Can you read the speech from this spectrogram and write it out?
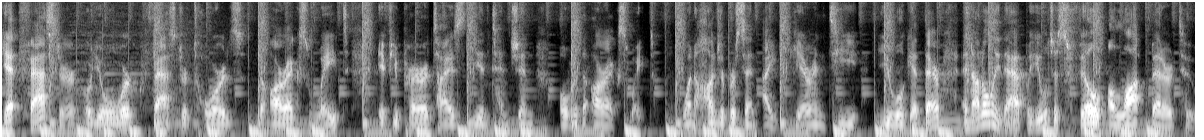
get faster or you'll work faster towards the RX weight if you prioritize the intention over the RX weight. 100% I guarantee you will get there. And not only that, but you will just feel a lot better too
